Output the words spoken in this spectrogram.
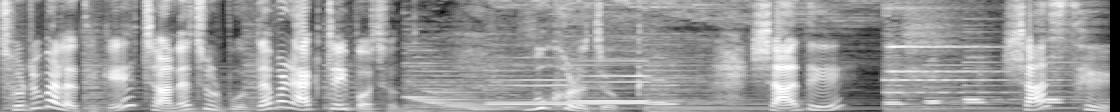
ছোটবেলা থেকে চানাচুর বলতে আমার একটাই পছন্দ। মুখরোচক। স্বাদে স্বাস্থ্যে।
